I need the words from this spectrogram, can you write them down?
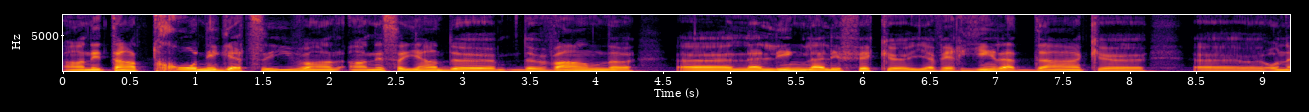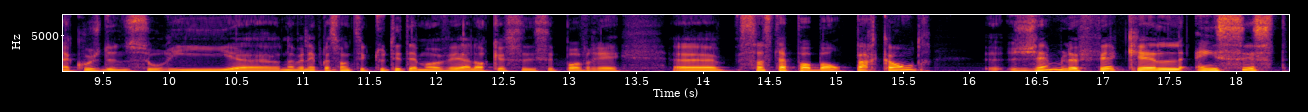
en étant trop négative, en, en essayant de, de vendre euh, la ligne là, l'effet qu'il n'y avait rien là-dedans, que euh, on accouche d'une souris, euh, on avait l'impression que, que tout était mauvais alors que c'est c'est pas vrai. Ça, c'était pas bon. Par contre, j'aime le fait qu'elle insiste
